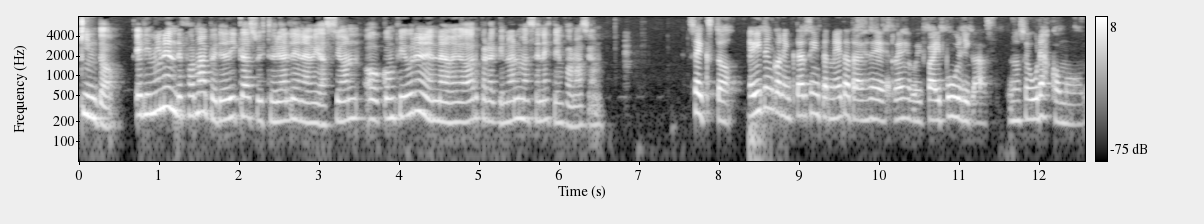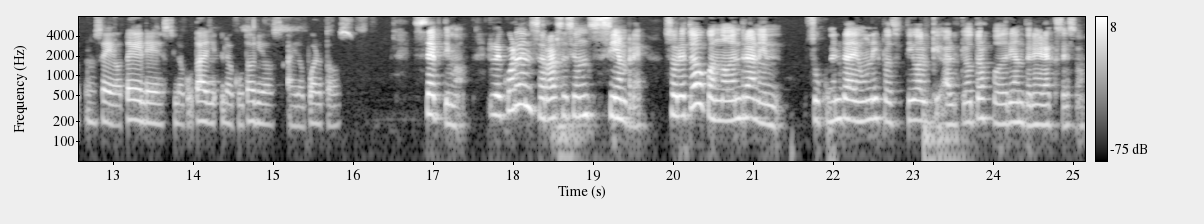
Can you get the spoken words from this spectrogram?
Quinto, eliminen de forma periódica su historial de navegación o configuren el navegador para que no almacene esta información. Sexto, eviten conectarse a Internet a través de redes Wi-Fi públicas, no seguras como, no sé, hoteles, locutorios, aeropuertos. Séptimo, recuerden cerrar sesión siempre, sobre todo cuando entran en su cuenta de un dispositivo al que, al que otros podrían tener acceso.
